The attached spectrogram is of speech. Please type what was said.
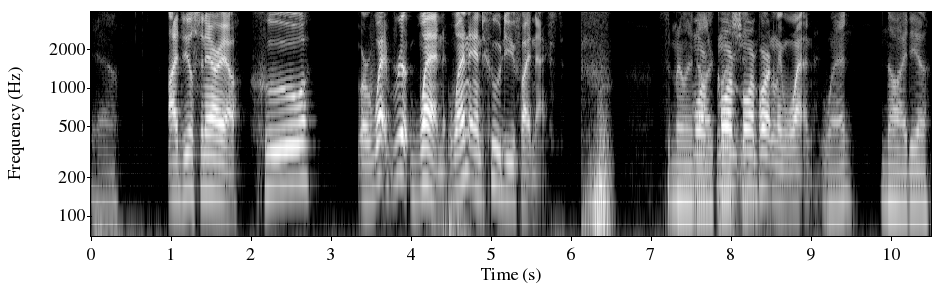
Yeah. Ideal scenario. Who or what? re- When? When and who do you fight next? It's a million More, dollar more, question. more importantly, when? When? No idea.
